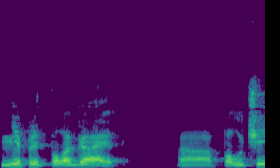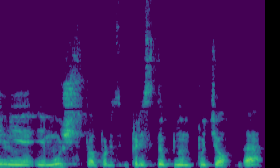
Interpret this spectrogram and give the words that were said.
не предполагает а, получение имущества преступным путем. Да?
